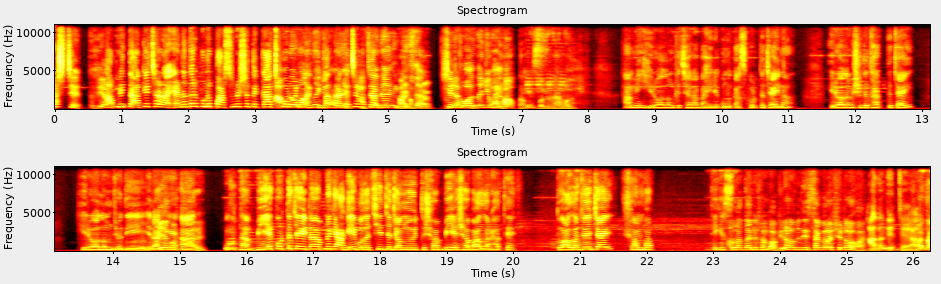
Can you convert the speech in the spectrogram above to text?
আসছেন আপনি তাকে ছাড়া এনাদার কোনো পার্সনের সাথে কাজ করবেন নাকি? বা তাকে ছেড়ে যাবেন? সেটা অলরেডি ভাই হ্যাঁ, বলুন, হ্যাঁ, বলুন। আমি হিরো আলমকে ছাড়া বাইরে কোনো কাজ করতে চাই না। হিরো আলমের সাথে থাকতে চাই। হিরো আলম যদি রাখে আর না বিয়ে করতে চাই এটা আপনাকে আগেই বলেছি যে জন্ম মৃত্যু সব বিয়ে সব আল্লাহর হাতে। তো আল্লাহ যদি চাই সম্ভব। ঠিক আছে। আল্লাহ তাইলে সম্ভব। হিরো আলম যদি ইচ্ছা করে সেটাও হয়। আদান দিচ্ছে আচ্ছা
